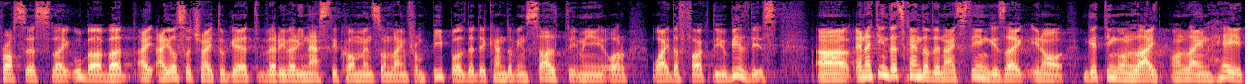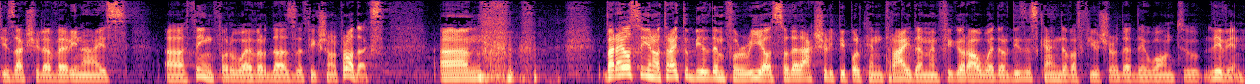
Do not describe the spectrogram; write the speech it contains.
process like Uber, but I, I, also try to get very, very nasty comments online from people that they kind of insult me or why the fuck do you build this? Uh, and I think that's kind of the nice thing is like, you know, getting online, online hate is actually a very nice uh, thing for whoever does the fictional products. Um, but I also, you know, try to build them for real so that actually people can try them and figure out whether this is kind of a future that they want to live in.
